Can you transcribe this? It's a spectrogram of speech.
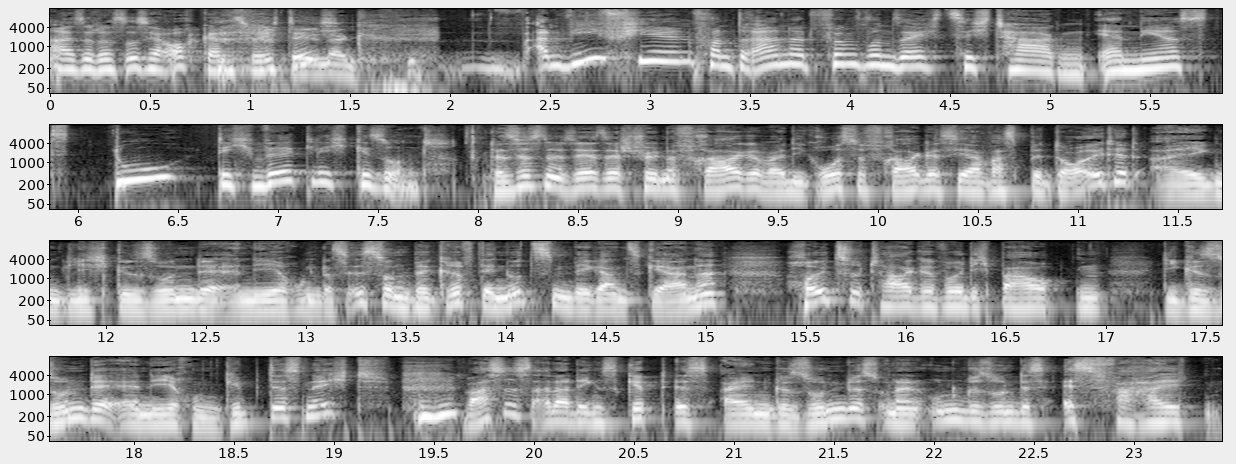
Also das ist ja auch ganz wichtig. Vielen Dank. An wie vielen von 365 Tagen ernährst du dich wirklich gesund? Das ist eine sehr, sehr schöne Frage, weil die große Frage ist ja, was bedeutet eigentlich gesunde Ernährung? Das ist so ein Begriff, den nutzen wir ganz gerne. Heutzutage würde ich behaupten, die gesunde Ernährung gibt es nicht. Mhm. Was es allerdings gibt, ist ein gesundes und ein ungesundes Essverhalten.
